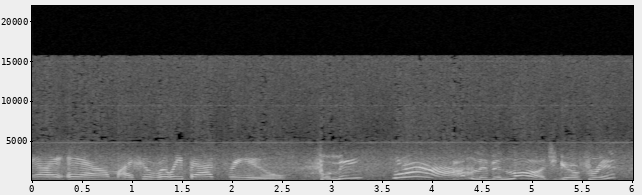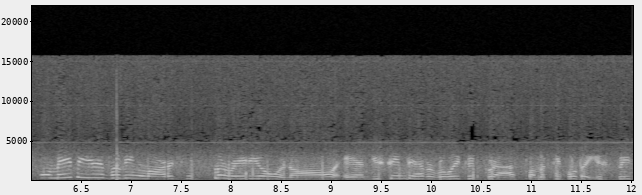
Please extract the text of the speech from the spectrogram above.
I am. I feel really bad for you. For me? Yeah. I'm living large, girlfriend. Well, maybe you're living large on the radio and all, and you seem to have a really good grasp on the people that you speak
